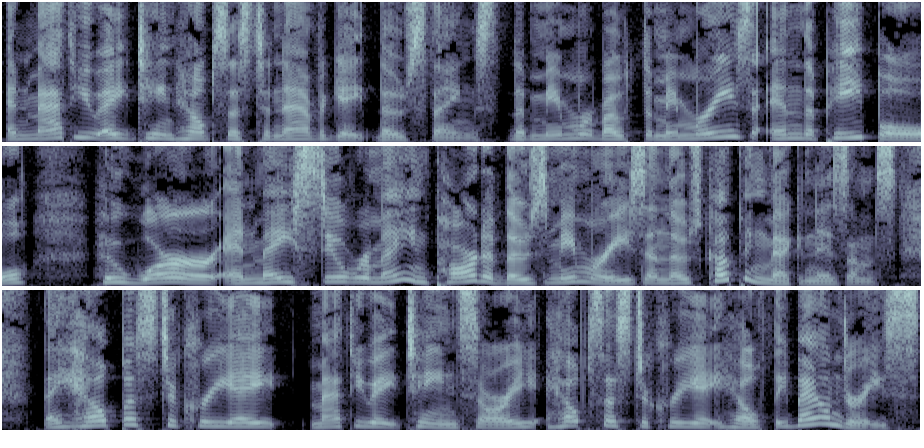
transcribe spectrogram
And Matthew 18 helps us to navigate those things. The memory both the memories and the people who were and may still remain part of those memories and those coping mechanisms. They help us to create Matthew 18, sorry, helps us to create healthy boundaries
